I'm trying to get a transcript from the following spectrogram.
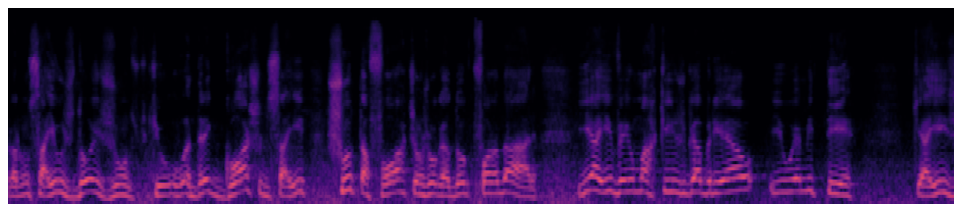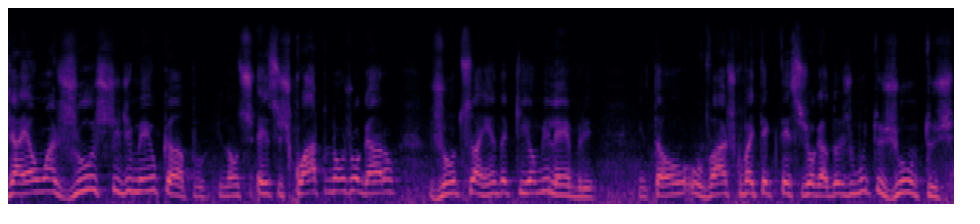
para não sair os dois juntos, porque o André gosta de sair, chuta forte, é um jogador fora da área. E aí vem o Marquinhos Gabriel e o MT, que aí já é um ajuste de meio campo. Que não, esses quatro não jogaram juntos ainda, que eu me lembre. Então o Vasco vai ter que ter esses jogadores muito juntos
